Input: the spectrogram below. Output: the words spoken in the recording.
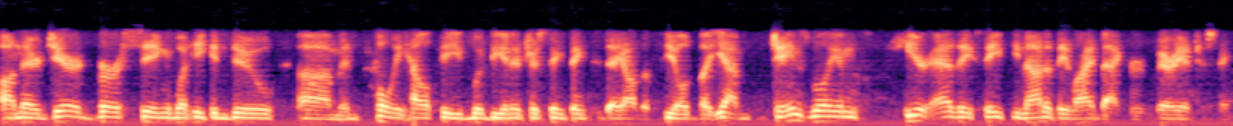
on there. Jared Verse seeing what he can do um, and fully healthy would be an interesting thing today on the field. But yeah, James Williams here as a safety, not as a linebacker, very interesting.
